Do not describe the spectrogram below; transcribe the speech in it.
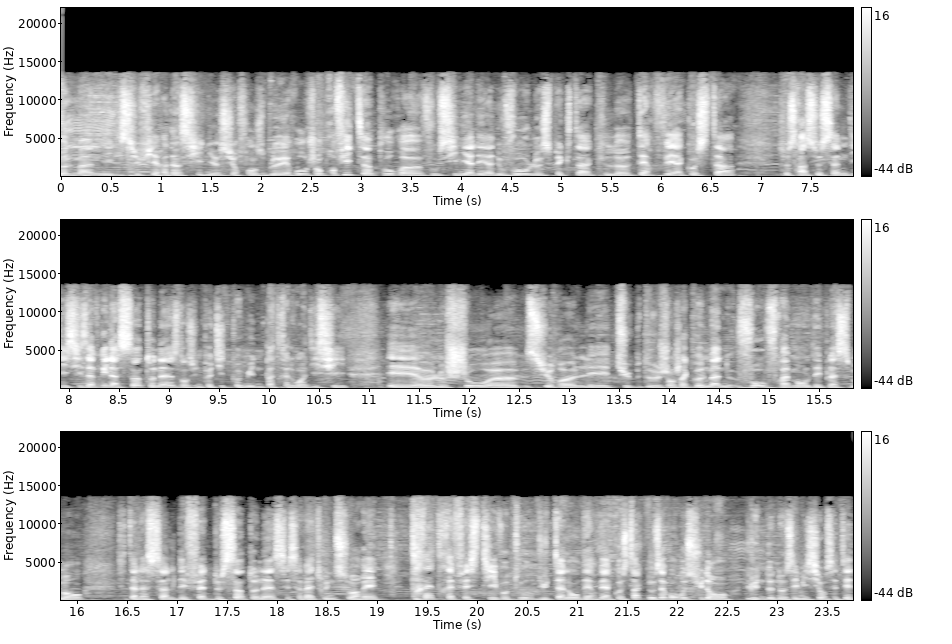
Goldman, il suffira d'un signe sur France Bleu Héros. J'en profite hein, pour euh, vous signaler à nouveau le spectacle d'Hervé Acosta. Ce sera ce samedi 6 avril à Saint-Onès, dans une petite commune pas très loin d'ici. Et euh, le show euh, sur les tubes de Jean-Jacques Goldman vaut vraiment le déplacement. C'est à la salle des fêtes de Saint-Onès et ça va être une soirée très très festive autour du talent d'Hervé Acosta que nous avons reçu dans l'une de nos émissions. C'était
